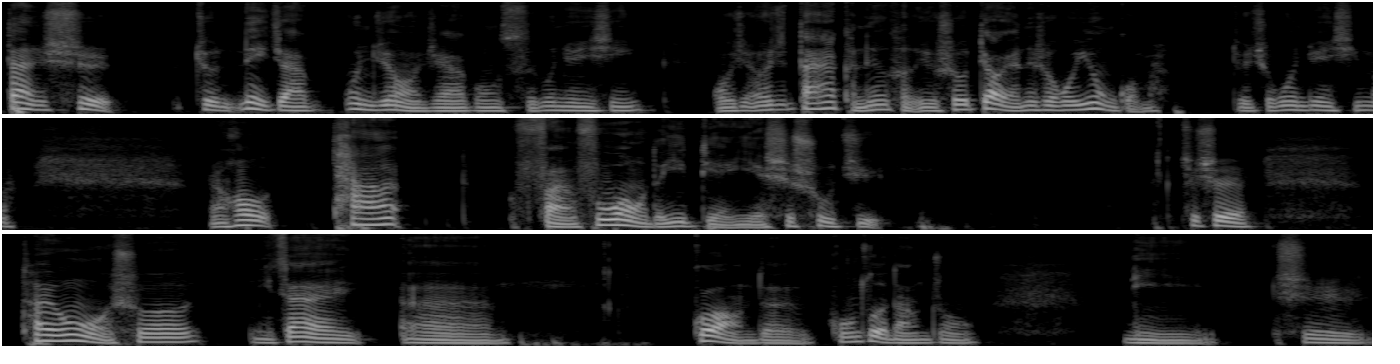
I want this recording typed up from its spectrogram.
但是就那家问卷网这家公司，问卷星。我觉得大家肯定可能有时候调研的时候会用过嘛，就是问卷星嘛。然后他反复问我的一点也是数据，就是他又问我说：“你在呃过往的工作当中，你是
